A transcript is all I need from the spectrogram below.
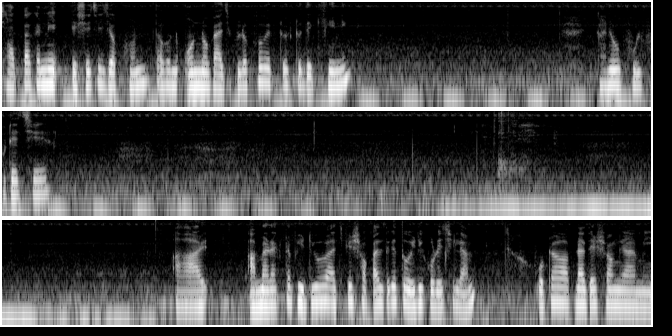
ছাদ বাগানে এসেছি যখন, তখন অন্য গাছগুলোকেও একটু একটু দেখিয়ে নিই। এখানেও ফুল ফুটেছে আর আমার একটা ভিডিও আজকে সকাল থেকে তৈরি করেছিলাম। ওটাও আপনাদের সঙ্গে আমি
